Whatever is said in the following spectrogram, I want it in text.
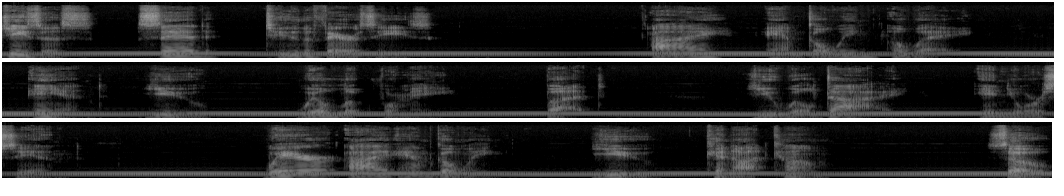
Jesus said to the Pharisees, I am going away, and you will look for me, but you will die in your sin. Where I am going, you cannot come. So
